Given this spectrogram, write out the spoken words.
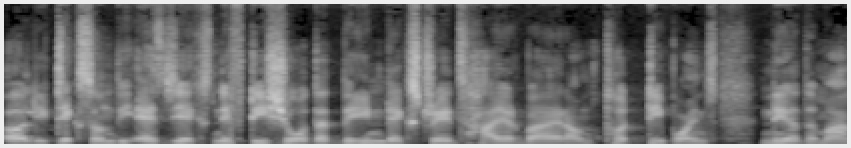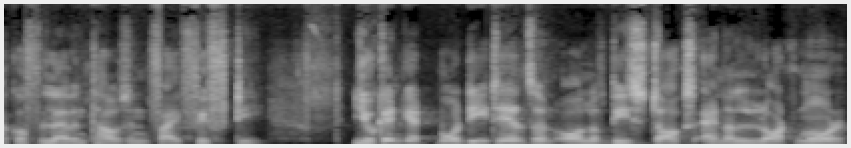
Early ticks on the SGX Nifty show that the index trades higher by around 30 points near the mark of 11,550. You can get more details on all of these stocks and a lot more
